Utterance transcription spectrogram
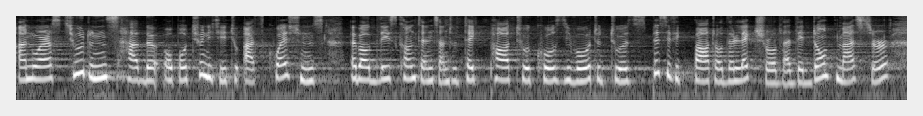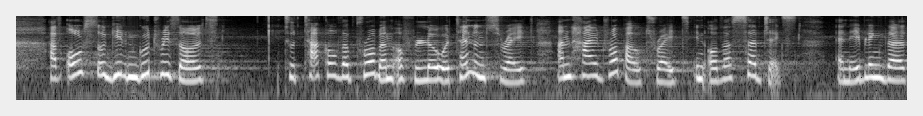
and where students have the opportunity to ask questions about these contents and to take part to a course devoted to a specific part of the lecture that they don't master, have also given good results to tackle the problem of low attendance rate and high dropout rate in other subjects enabling the,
